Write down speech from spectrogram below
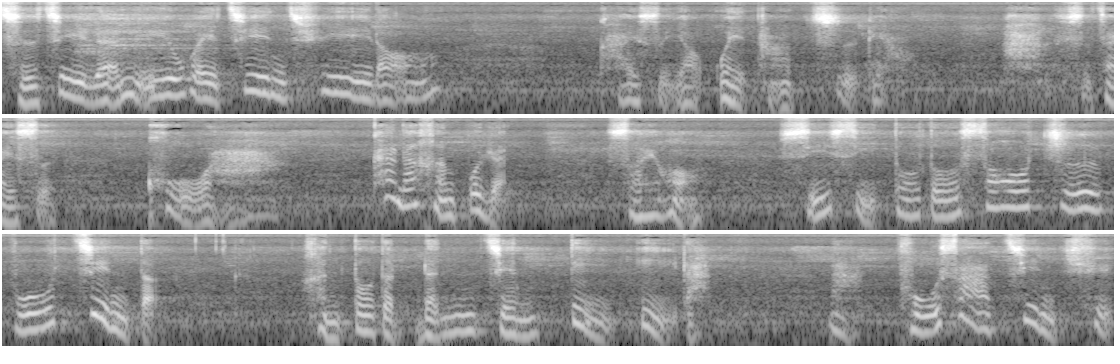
慈济人又会进去了，开始要为他治疗，啊，实在是苦啊，看得很不忍，所以哦，许许多多说之不尽的。很多的人间地狱啦，那菩萨进去，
